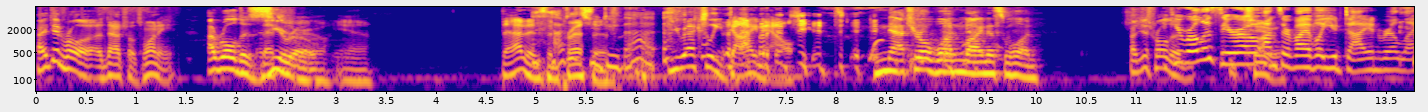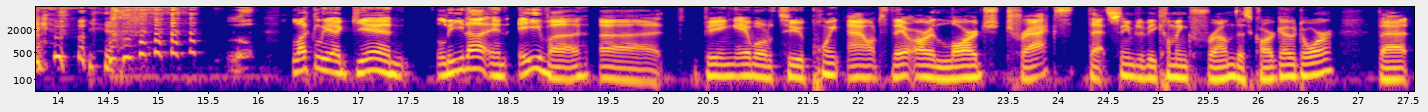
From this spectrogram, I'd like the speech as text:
I did roll a natural 20. I rolled a That's zero. true, Yeah. That is How impressive. did you do that? You actually die now. Natural one minus one. I just rolled If a you roll a zero two. on survival, you die in real life. luckily again lita and ava uh being able to point out there are large tracks that seem to be coming from this cargo door that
